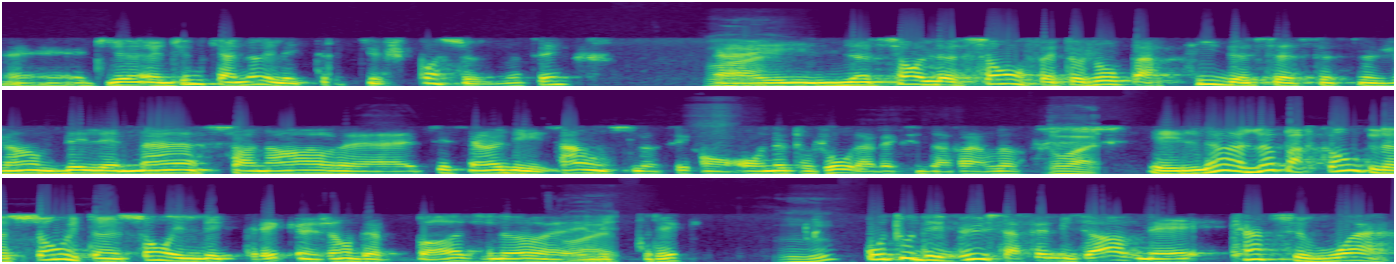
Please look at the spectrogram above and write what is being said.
un Gymkhana électrique, je suis pas sûr, tu sais. Euh, le, son, le son fait toujours partie de ce, ce, genre d'éléments sonores. Euh, c'est un des sens là, qu'on on a toujours avec ces affaires-là. Ouais. Et là, là, par contre, le son est un son électrique, un genre de buzz là, électrique. Mm-hmm. Au tout début, ça fait bizarre, mais quand tu vois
